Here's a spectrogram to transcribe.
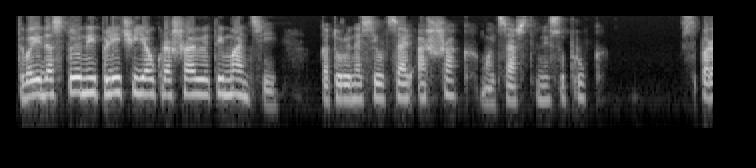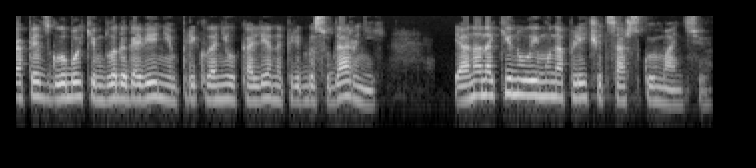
Твои достойные плечи я украшаю этой мантией, которую носил царь Аршак, мой царственный супруг. Спарапет с глубоким благоговением преклонил колено перед государыней, и она накинула ему на плечи царскую мантию.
